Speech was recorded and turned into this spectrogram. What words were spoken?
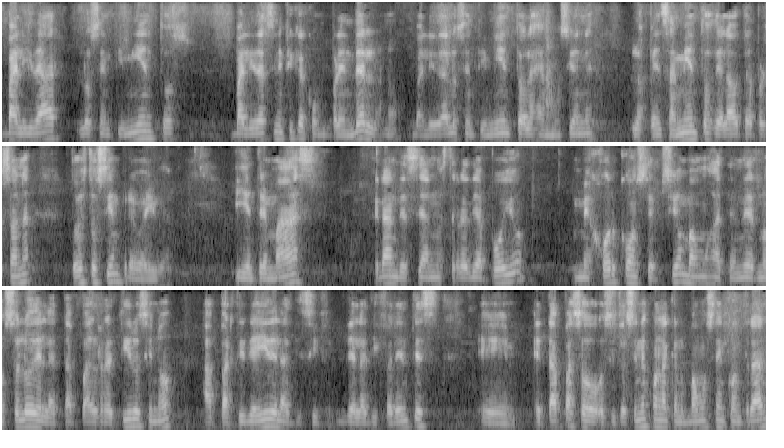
validar los sentimientos. Validar significa comprenderlos, ¿no? Validar los sentimientos, las emociones, los pensamientos de la otra persona. Todo esto siempre va a ayudar. Y entre más grande sea nuestra red de apoyo, mejor concepción vamos a tener, no solo de la etapa del retiro, sino a partir de ahí de las, de las diferentes eh, etapas o, situaciones con las que nos vamos a encontrar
